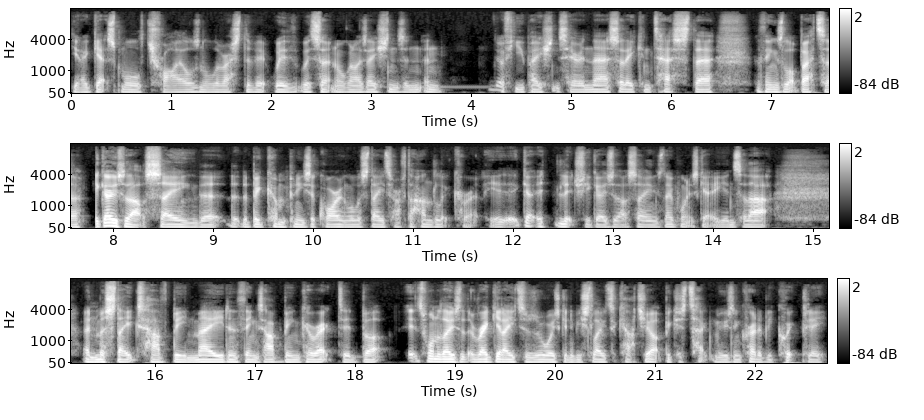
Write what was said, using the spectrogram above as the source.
you know get small trials and all the rest of it with with certain organizations and and a few patients here and there so they can test their the things a lot better. It goes without saying that, that the big companies acquiring all this data have to handle it correctly. It, it, it literally goes without saying. There's no point in getting into that. And mistakes have been made and things have been corrected, but it's one of those that the regulators are always going to be slow to catch up because tech moves incredibly quickly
